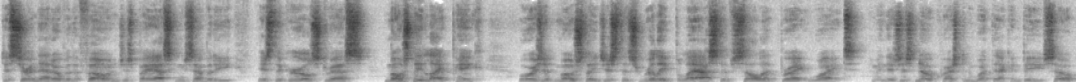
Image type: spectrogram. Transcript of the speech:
discern that over the phone just by asking somebody, is the girl's dress mostly light pink or is it mostly just this really blast of solid bright white? I mean, there's just no question what that can be. So,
